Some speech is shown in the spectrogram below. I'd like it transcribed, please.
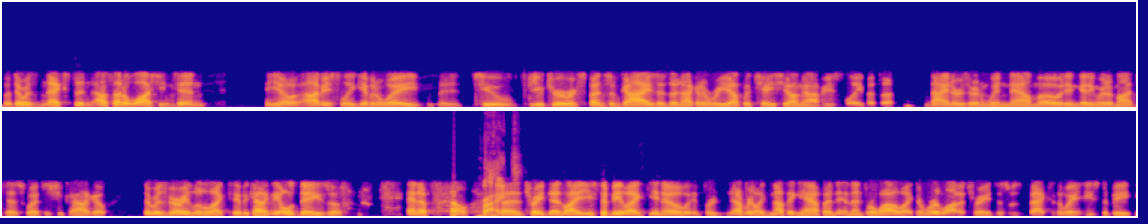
but there was next to outside of Washington you know, obviously giving away two future expensive guys as they're not going to re up with Chase Young, obviously, but the Niners are in win now mode and getting rid of Montez Sweat to Chicago. There was very little activity, kind of like the old days of NFL right. uh, trade deadline. It used to be like, you know, for forever, like nothing happened. And then for a while, like there were a lot of trades. This was back to the way it used to be,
